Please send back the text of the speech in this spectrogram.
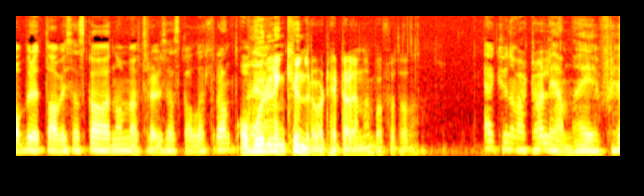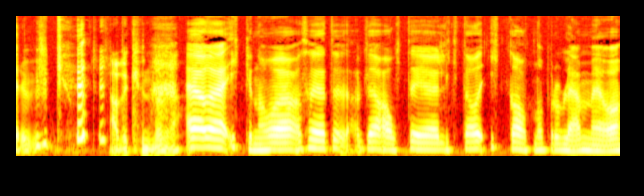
avbrutt da hvis jeg skal ha noen møter eller hvis jeg skal et eller annet. Og hvor lenge kunne du vært helt alene? Bare for å ta det. jeg kunne vært alene i flere uker. Ja, du kunne det. Er ikke noe altså, jeg, det har alltid likt Jeg har ikke hatt noe problem med å,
